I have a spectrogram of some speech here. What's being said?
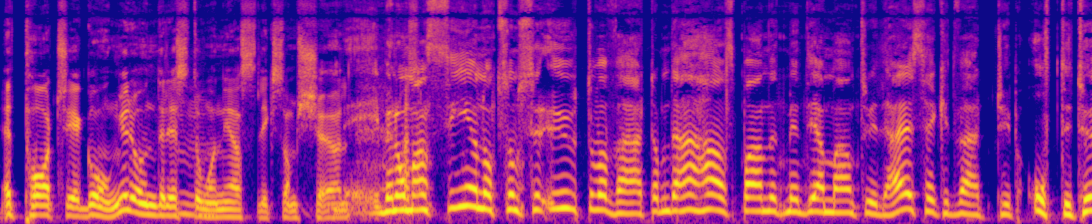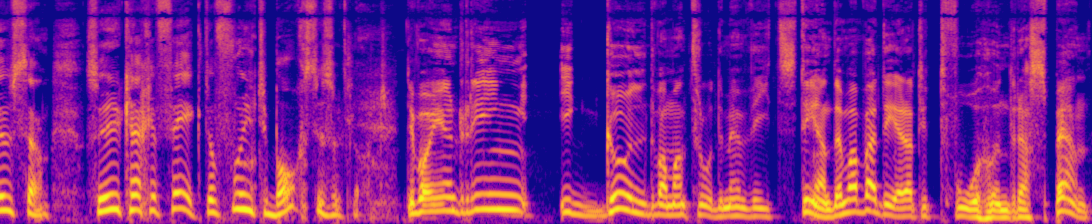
ett par tre gånger under Estonias liksom köl. Nej, Men om man ser något som ser ut att vara värt, om det här halsbandet med diamanter det här är säkert värt typ 80 000, så är det kanske fake, då får ni tillbaka det såklart. Det var ju en ring i guld vad man trodde med en vit sten. Den var värderad till 200 spänn.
